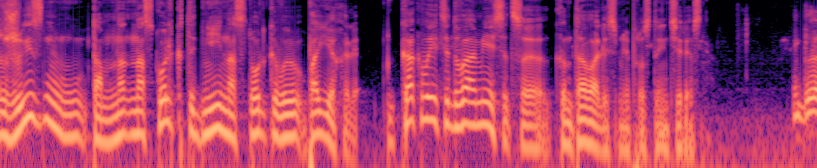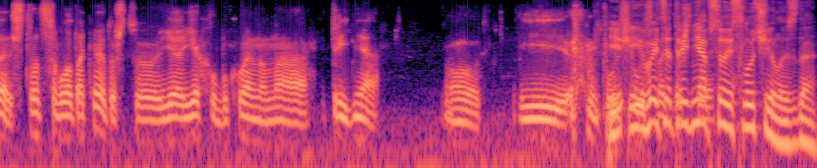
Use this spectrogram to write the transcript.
жизнь, там, на, на сколько-то дней, настолько вы поехали. Как вы эти два месяца кантовались, мне просто интересно. Да, ситуация была такая, то, что я ехал буквально на три дня. Вот. И, И, и в эти так, три что- дня все и случилось, да.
